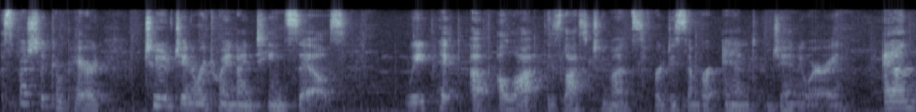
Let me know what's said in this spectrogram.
especially compared to January 2019 sales. We picked up a lot these last two months for December and January. And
